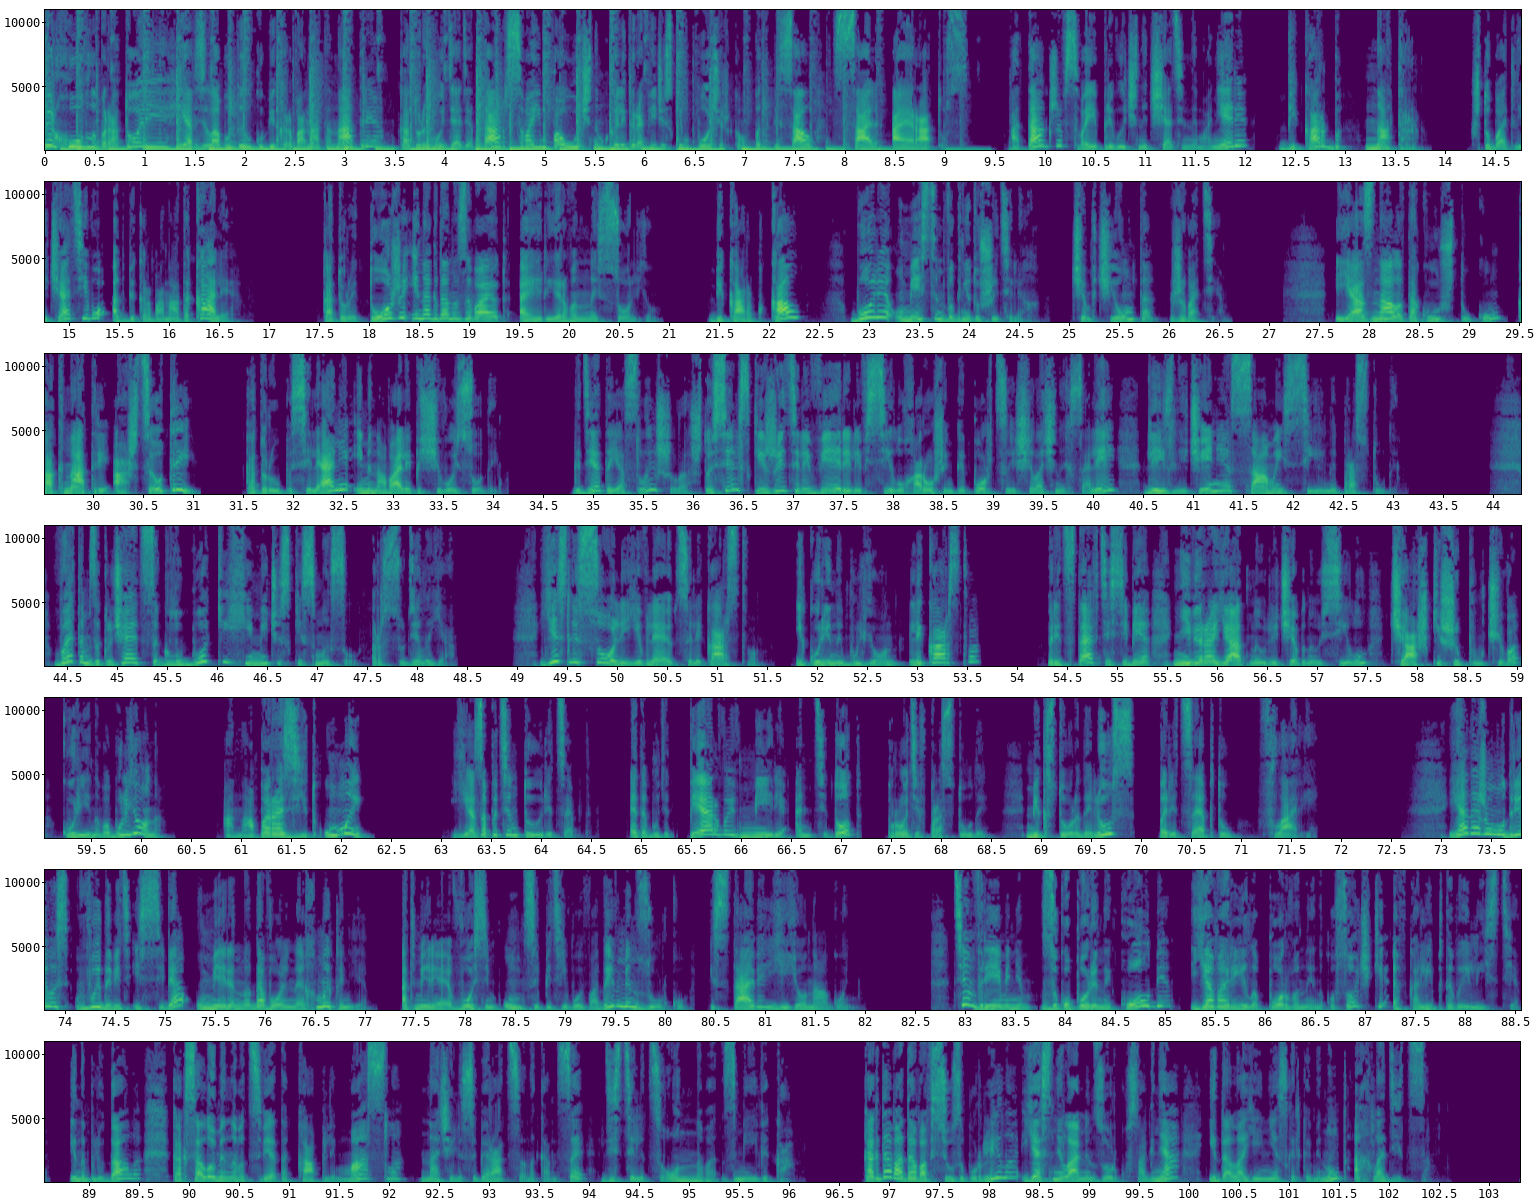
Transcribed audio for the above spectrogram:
Наверху в лаборатории я взяла бутылку бикарбоната натрия, который мой дядя Тар своим паучным каллиграфическим почерком подписал «Саль аэратус», а также в своей привычной тщательной манере бикарб натр, чтобы отличать его от бикарбоната калия, который тоже иногда называют аэрированной солью. Бикарб кал более уместен в огнетушителях, чем в чьем-то животе. Я знала такую штуку, как натрий HCO3, которую поселяне именовали пищевой содой. Где-то я слышала, что сельские жители верили в силу хорошенькой порции щелочных солей для излечения самой сильной простуды. В этом заключается глубокий химический смысл, рассудила я. Если соли являются лекарством и куриный бульон – лекарство, представьте себе невероятную лечебную силу чашки шипучего куриного бульона. Она поразит умы. Я запатентую рецепт это будет первый в мире антидот против простуды. Микстура де люс по рецепту Флавии. Я даже умудрилась выдавить из себя умеренно довольное хмыканье, отмеряя 8 унций питьевой воды в мензурку и ставя ее на огонь. Тем временем в закупоренной колбе я варила порванные на кусочки эвкалиптовые листья и наблюдала, как соломенного цвета капли масла начали собираться на конце дистилляционного змеевика. Когда вода вовсю забурлила, я сняла мензурку с огня и дала ей несколько минут охладиться.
